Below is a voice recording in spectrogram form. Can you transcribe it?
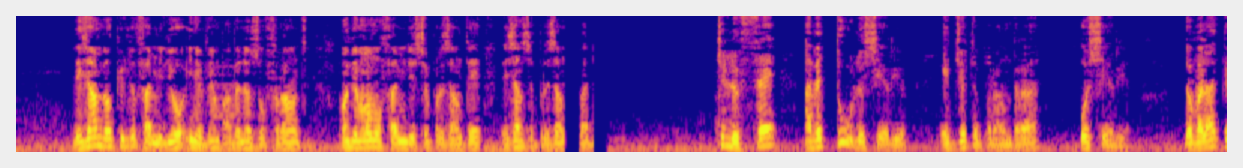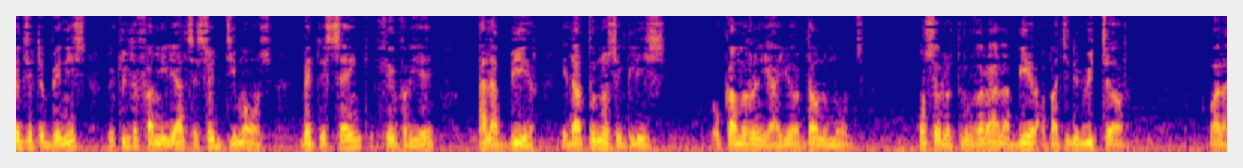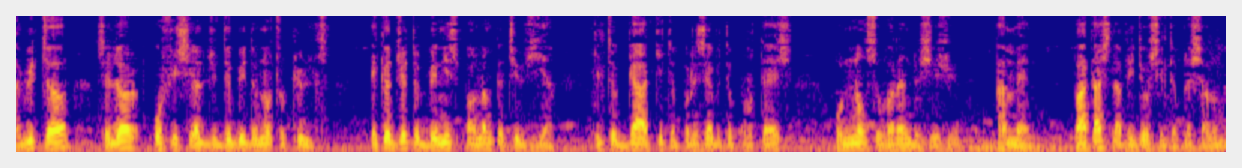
Les gens vont au culte familiaux, ils ne viennent pas avec leurs offrandes. On demande aux familles de se présenter. Les gens ne se présentent pas. Tu le fais avec tout le sérieux. Et Dieu te prendra au sérieux. Donc voilà, que Dieu te bénisse. Le culte familial, c'est ce dimanche 25 février à la Bire et dans toutes nos églises, au Cameroun et ailleurs dans le monde. On se retrouvera à la Bire à partir de 8 heures. Voilà, 8 heures, c'est l'heure officielle du début de notre culte. Et que Dieu te bénisse pendant que tu viens. Qu'il te garde, qu'il te préserve te protège. Au nom souverain de Jésus. Amen. Partage la vidéo s'il te plaît. Shalom.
